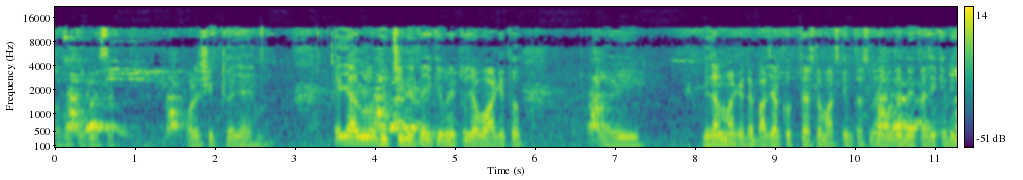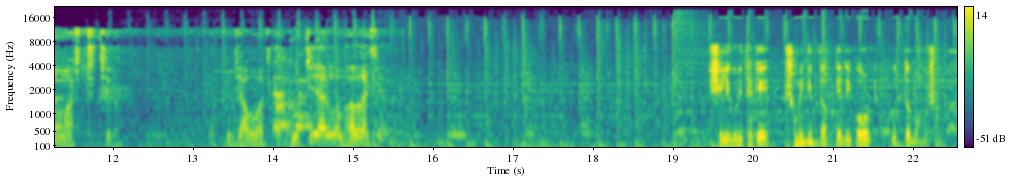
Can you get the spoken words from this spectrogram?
তখন কংগ্রেসের। পরে শিফট হয়ে যায় আমরা এই জায়গাগুলো ঘুরছি, নেতাজি কেবিন একটু যাব। আগে তো ওই বিধান মার্কেটে বাজার করতে আসলে, মাছ কিনতে আসলে আমাদের নেতাজি কেবিন মাস্ট ছিল। একটু যাব আজকে। ঘুরছি জায়গাগুলো, ভালো লাগছে। শিলিগুড়ি থেকে সমীদীপ দত্তের রিপোর্ট, উত্তরবঙ্গ সংবাদ।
